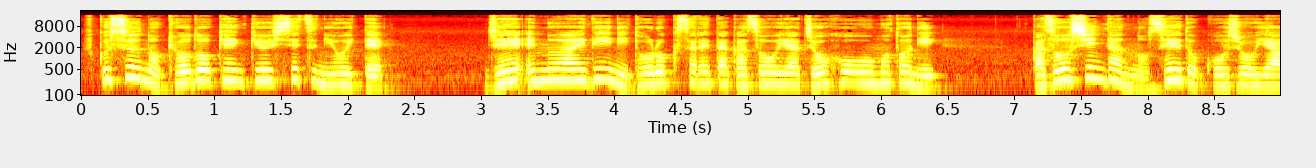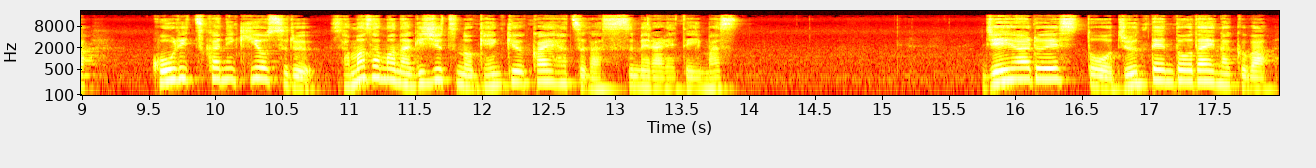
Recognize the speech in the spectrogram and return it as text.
複数の共同研究施設において、JMID に登録された画像や情報をもとに、画像診断の精度向上や効率化に寄与する様々な技術の研究開発が進められています。JRS と順天堂大学は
